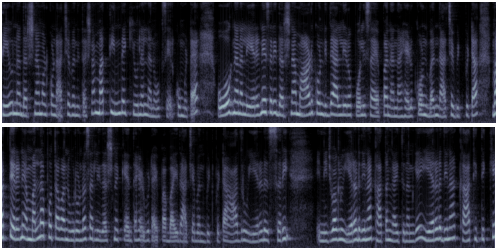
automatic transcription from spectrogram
ದೇವ್ರನ್ನ ದರ್ಶನ ಮಾಡ್ಕೊಂಡು ಆಚೆ ಬಂದಿದ ತಕ್ಷಣ ಮತ್ತೆ ಹಿಂದೆ ಕ್ಯೂನಲ್ಲಿ ನಾನು ಹೋಗಿ ಸೇರ್ಕೊಂಬಿಟ್ಟೆ. ಹೋಗಿ ನಾನು ಅಲ್ಲಿ ಎರಡನೇ ಸರಿ ದರ್ಶನ ಮಾಡ್ಕೊಂಡಿದ್ದೆ. ಅಲ್ಲಿರೋ ಪೊಲೀಸ್ ಅಯ್ಯಪ್ಪ ನನ್ನ ಹೇಳ್ಕೊಂಡು ಬಂದು ಆಚೆ ಬಿಟ್ಬಿಟ್ಟ. ಮತ್ತೆ ಎರಡನೇ ಮಲ್ಲಪ್ಪೋತವ ನೂರು ronಡೋ ಸರ್ಲಿ ದರ್ಶನಕ್ಕೆ ಅಂತ ಹೇಳ್ಬಿಟ್ಟು. ಅಯ್ಯಪ್ಪ ಬೈದು ಆಚೆ ಬಂದು ಬಿಟ್ಬಿಟ್ಟ. ಆದರೂ ಎರಡು ಸರಿ ನಿಜವಾಗ್ಲೂ ಎರಡು ದಿನ ಕಾತಂಗಾಯಿತು ನನಗೆ. ಎರಡು ದಿನ ಕಾತಿದ್ದಕ್ಕೆ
